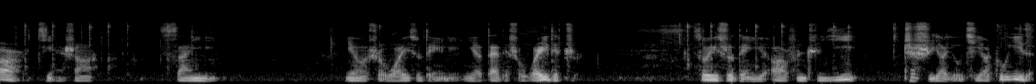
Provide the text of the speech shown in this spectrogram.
二减上三零，因为是 y 是等于零，你要带的是 y 的值，所以是等于二分之一。这是要尤其要注意的，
